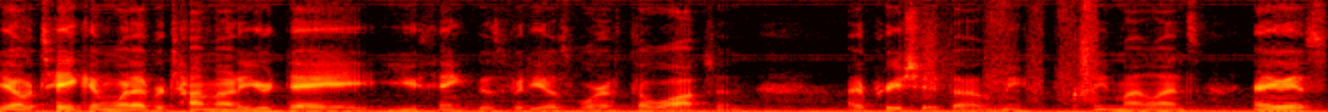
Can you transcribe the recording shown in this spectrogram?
you know, taking whatever time out of your day you think this video is worth to watch, and I appreciate that. Let me clean my lens. Anyways,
